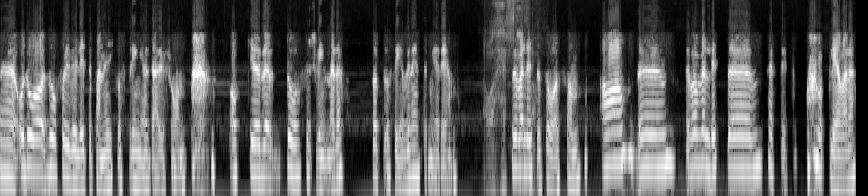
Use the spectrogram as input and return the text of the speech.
Eh, och då, då får vi lite panik och springer därifrån. och då försvinner det. Så att då ser vi det inte mer igen. Ja, häftigt. Det var lite så som, ja, det, det var väldigt eh, häftigt att uppleva det.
